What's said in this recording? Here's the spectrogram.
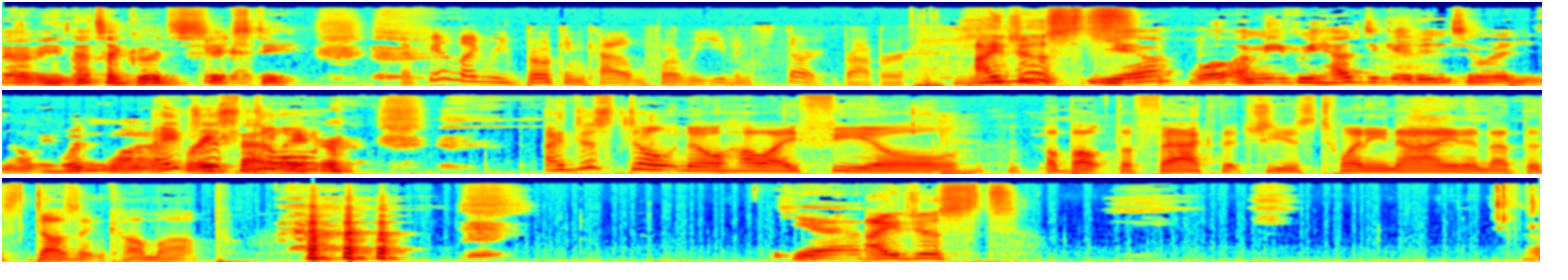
I mean, that's a good 60. I feel like we've broken Kyle before we even start proper. I just. Yeah, well, I mean, if we had to get into it. You know, we wouldn't want I to break just that don't- later. I just don't know how I feel about the fact that she is 29 and that this doesn't come up. Yeah, I just.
